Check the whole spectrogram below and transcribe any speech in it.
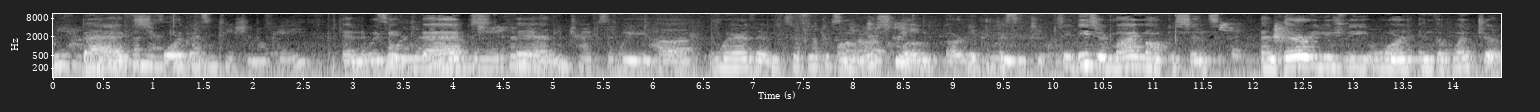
we, have bags for them. presentation, okay? and we so make bags the and we uh, wear them so if you'll just on our clothes. Our you can listen to. See, these are my moccasins, and they're usually worn in the winter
